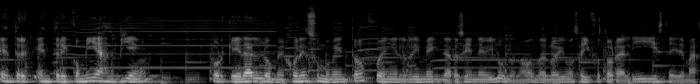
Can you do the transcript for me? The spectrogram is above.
entre, entre comillas, bien, porque era lo mejor en su momento, fue en el remake de Resident Evil 1, ¿no? Lo vimos ahí fotorrealista y demás.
